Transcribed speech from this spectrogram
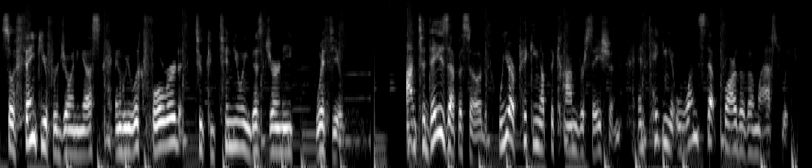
So, thank you for joining us, and we look forward to continuing this journey with you. On today's episode, we are picking up the conversation and taking it one step farther than last week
